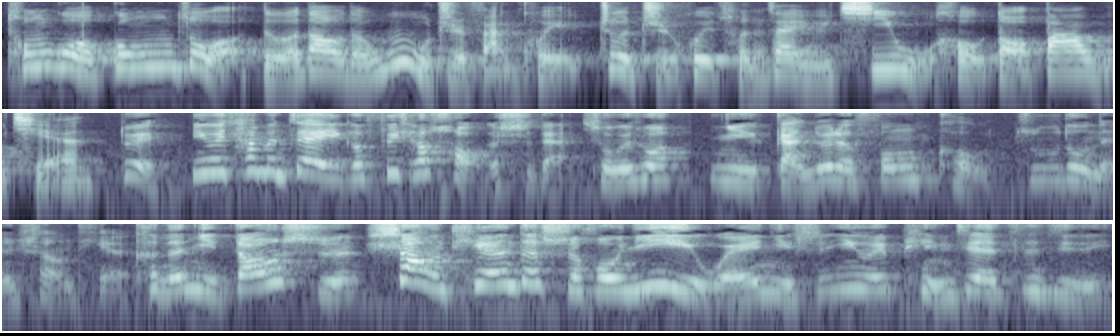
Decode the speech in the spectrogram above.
通过工作得到的物质反馈，这只会存在于七五后到八五前。对，因为他们在一个非常好的时代。所谓说，你赶对了风口，猪都能上天。可能你当时上天的时候，你以为你是因为凭借自己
